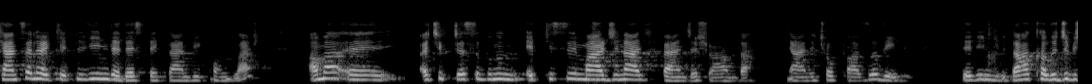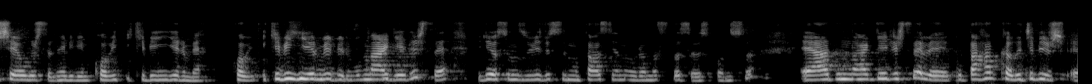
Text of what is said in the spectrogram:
kentsel hareketliliğin de desteklendiği konular. Ama e, açıkçası bunun etkisi marjinal bence şu anda. Yani çok fazla değil. Dediğim gibi daha kalıcı bir şey olursa ne bileyim Covid 2020, Covid 2021 bunlar gelirse biliyorsunuz virüsün mutasyona uğraması da söz konusu. Eğer bunlar gelirse ve bu daha kalıcı bir e,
